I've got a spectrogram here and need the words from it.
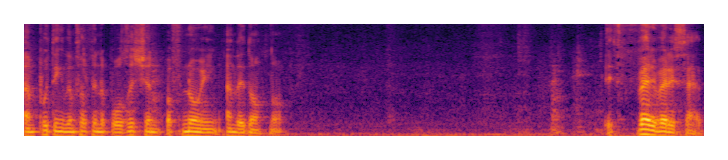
and putting themselves in a position of knowing and they don't know. It's very, very sad.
